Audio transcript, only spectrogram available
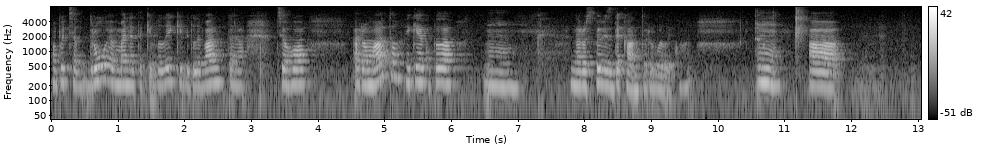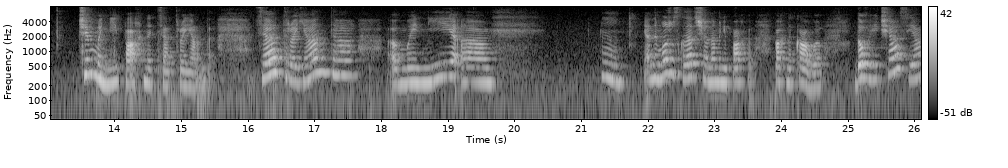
мабуть, це вдруге в мене такий великий відливант е, цього аромату, який я купила на розпиві з декантору великого. А чим мені пахне ця троянда? Ця троянда е, мені. е, Я не можу сказати, що вона мені пахне, пахне кавою. Довгий час я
